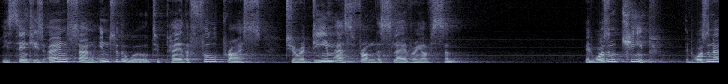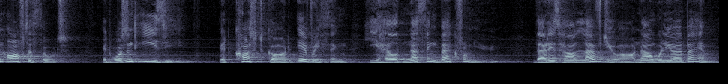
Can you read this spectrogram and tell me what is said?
He sent His own Son into the world to pay the full price to redeem us from the slavery of sin. It wasn't cheap. It wasn't an afterthought. It wasn't easy. It cost God everything. He held nothing back from you. That is how loved you are. Now, will you obey Him?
